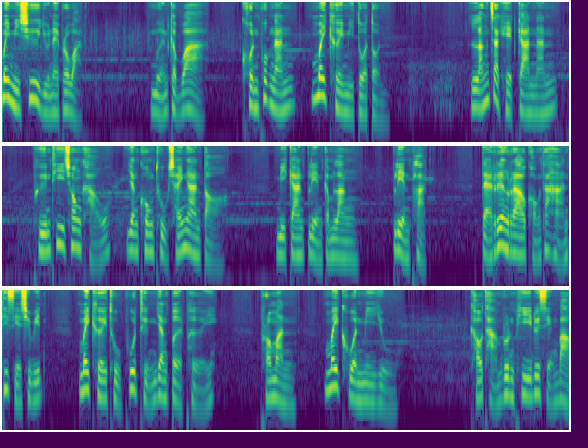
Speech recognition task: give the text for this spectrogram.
ไม่มีชื่ออยู่ในประวัติ เหมือนกับว่า คนพวกนั้นไม่เคยมีตัวตน หลังจากเหตุการณ์นั้น พื้นที่ช่องเขายังคงถูกใช้งานต่อ มีการเปลี่ยนกำลัง เปลี่ยนผลัด แต่เรื่องราวของทหารที่เสียชีวิต ไม่เคยถูกพูดถึงยังเปิดเผย เพราะมันไม่ควรมีอยู่ เขาถามรุ่นพี่ด้วยเสียงเบา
